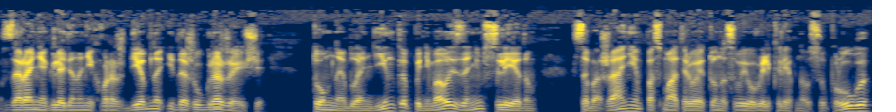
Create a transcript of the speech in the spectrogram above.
заранее глядя на них враждебно и даже угрожающе. Томная блондинка поднималась за ним следом, с обожанием посматривая то на своего великолепного супруга,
